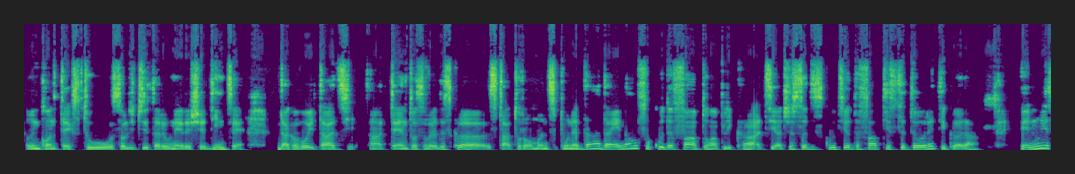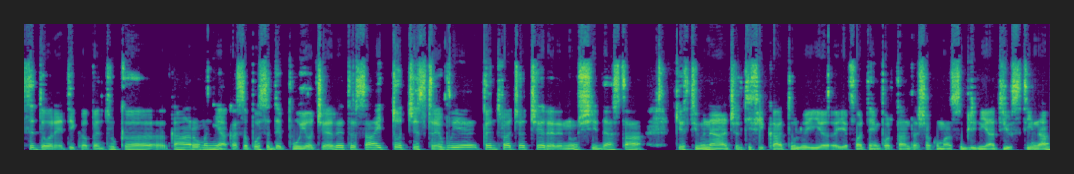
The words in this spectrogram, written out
în contextul solicitării unei reședințe. Dacă vă uitați atent, o să vedeți că statul român spune, da, dar ei n-au făcut de fapt o aplicație. Această discuție de fapt este teoretică, da? E, nu este teoretică, pentru că, ca în România, ca să poți să depui o cerere, trebuie să ai tot ce trebuie pentru acea cerere, nu? Și de asta chestiunea certificatului uh, e foarte importantă, așa cum a subliniat Justina,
